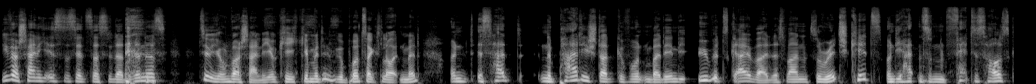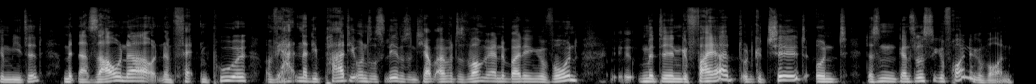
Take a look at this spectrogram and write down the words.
wie wahrscheinlich ist es jetzt, dass sie da drin ist? Ziemlich unwahrscheinlich. Okay, ich gehe mit den Geburtstagsleuten mit. Und es hat eine Party stattgefunden, bei denen die übelst geil war. Das waren so Rich Kids und die hatten so ein fettes Haus gemietet mit einer Sauna und einem fetten Pool. Und wir hatten da die Party unseres Lebens. Und ich habe einfach das Wochenende bei denen gewohnt, äh, mit denen gefeiert und gechillt. Und das sind ganz lustige Freunde geworden.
